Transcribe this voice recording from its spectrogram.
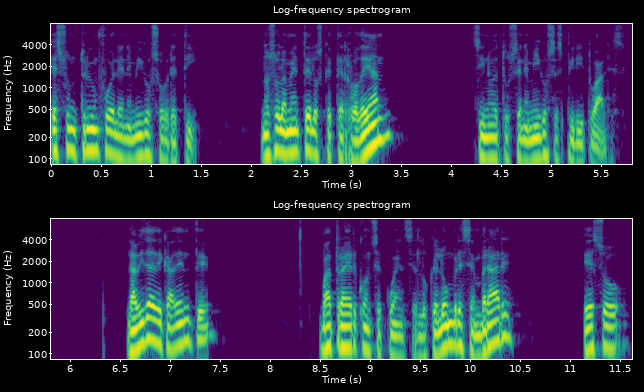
es un triunfo del enemigo sobre ti, no solamente de los que te rodean, sino de tus enemigos espirituales. La vida decadente va a traer consecuencias. Lo que el hombre sembrare, eso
